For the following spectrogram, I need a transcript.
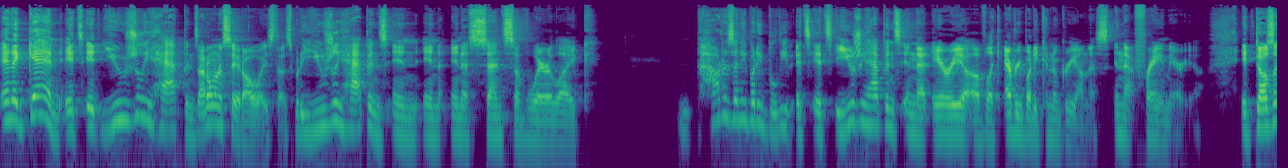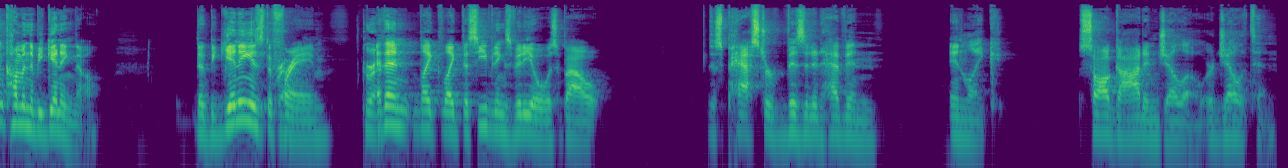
And again, it's it usually happens. I don't want to say it always does, but it usually happens in in in a sense of where like how does anybody believe it's it's it usually happens in that area of like everybody can agree on this in that frame area. It doesn't come in the beginning though. The beginning is the frame. Correct. And then like like this evening's video was about this pastor visited heaven and like saw God in jello or gelatin.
